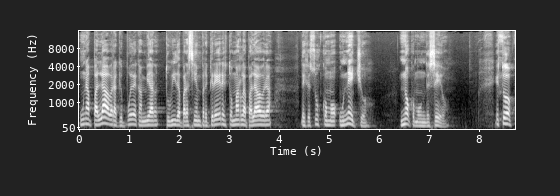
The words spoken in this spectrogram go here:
una palabra que puede cambiar tu vida para siempre. Creer es tomar la palabra de Jesús como un hecho, no como un deseo. Esto,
